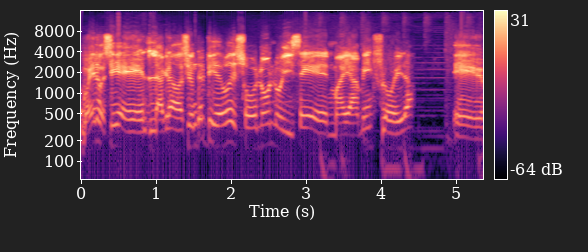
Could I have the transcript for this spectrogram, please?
Bueno, sí, eh, la grabación del video de Solo lo hice en Miami, Florida. Eh,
